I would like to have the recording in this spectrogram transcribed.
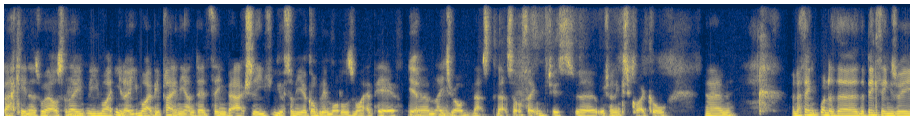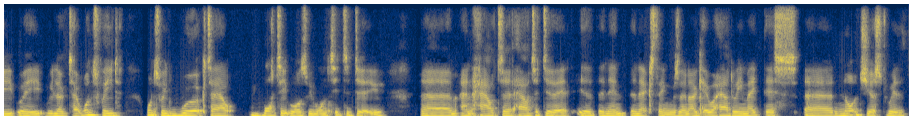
back in as well. So they hmm. you might you know you might be playing the undead thing, but actually your, some of your goblin models might appear yeah. um, later mm. on. That's that sort of thing, which is uh, which I think is quite cool. Um, and I think one of the the big things we, we we looked at once we'd once we'd worked out what it was we wanted to do. Um, and how to how to do it. Uh, then the next thing was then okay, well, how do we make this uh, not just with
